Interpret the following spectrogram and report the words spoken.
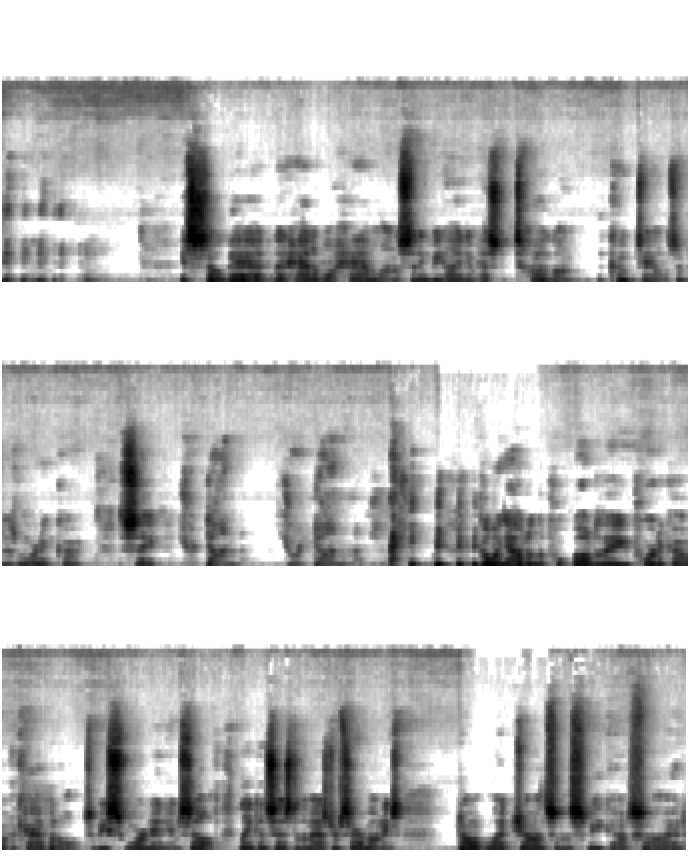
It's so bad that Hannibal Hamlin, sitting behind him, has to tug on the coattails of his morning coat to say, You're done. You're done. Going out on the, onto the portico of the Capitol to be sworn in himself, Lincoln says to the Master of Ceremonies, Don't let Johnson speak outside.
